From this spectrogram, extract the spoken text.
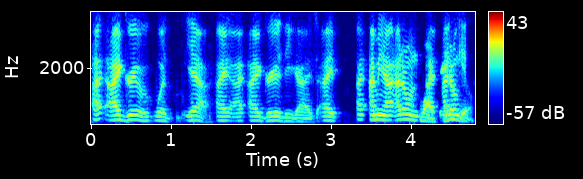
I, I agree with yeah I, I, I agree with you guys I I, I mean I, I don't Why, I, I don't you.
